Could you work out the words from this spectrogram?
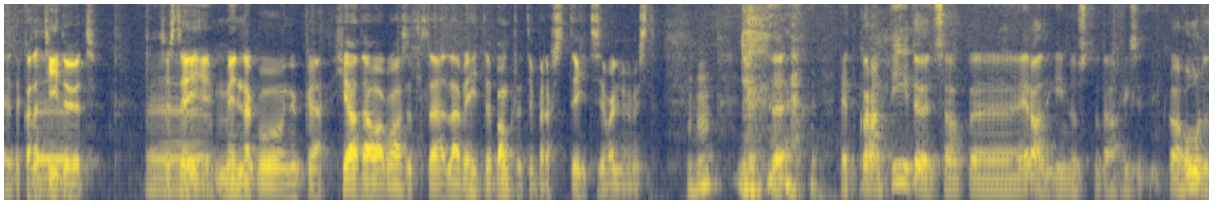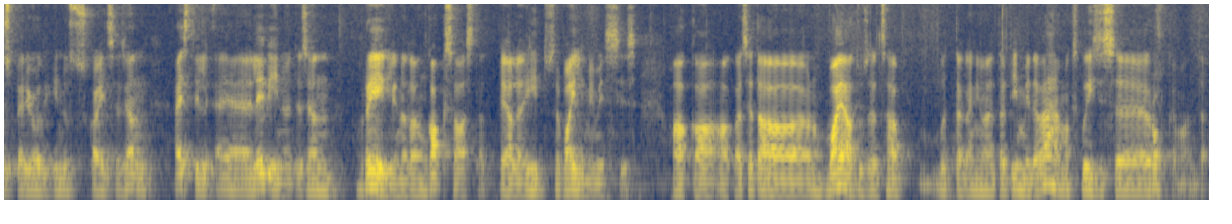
et garantiitööd sest ei, meil nagu nihuke hea tava kohaselt läheb ehitaja pankroti pärast ehitise valmimist mm. -hmm. et, et garantiitööd saab äh, eraldi kindlustada, ehk siis ka hooldusperioodi kindlustuskaitse, see on hästi äh, levinud ja see on reeglina ta on kaks aastat peale ehituse valmimist siis aga, aga seda noh, vajadusel saab võtta ka nii-öelda timmida vähemaks või siis äh, rohkem anda.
